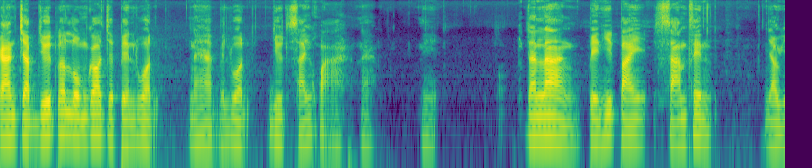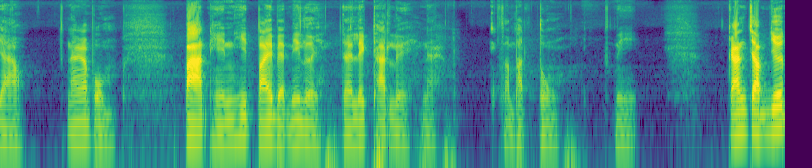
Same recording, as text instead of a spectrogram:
การจับยึดพัดลมก็จะเป็นลวดนะฮะเป็นลวดยึดซ้ายขวานะ ด้านล่างเป็นฮิตไปสามเส้น ยาวๆนะครับผม ปาดเห็นฮิตไปแบบนี้เลย แต่เล็กทัดเลยนะ สัมผัสตรงนี่การจับยึด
